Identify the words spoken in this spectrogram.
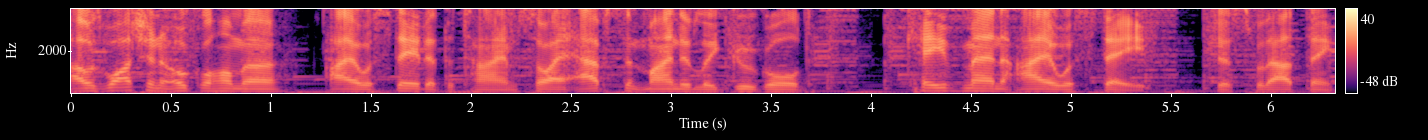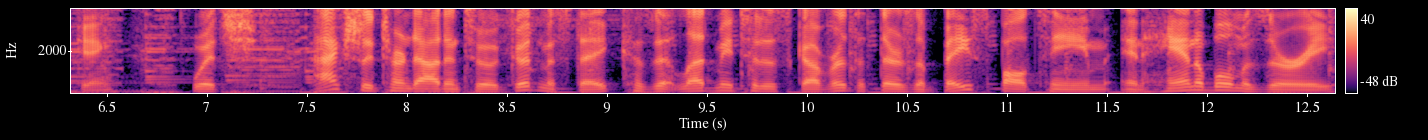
I was watching Oklahoma, Iowa State at the time, so I absentmindedly Googled Cavemen Iowa State, just without thinking, which actually turned out into a good mistake because it led me to discover that there's a baseball team in Hannibal, Missouri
